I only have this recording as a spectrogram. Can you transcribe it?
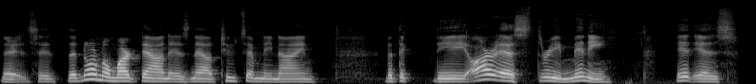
The normal markdown is now 279, but the, the RS3 Mini, it is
